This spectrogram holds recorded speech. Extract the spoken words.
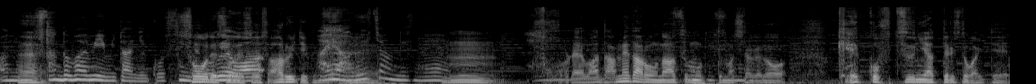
あの、スタンドバイミーみたいにこう線路の上をそうですそうです。歩いていくんです、ね、歩いちゃうんですね、うん、それはだめだろうなと思ってましたけど、ね、結構普通にやってる人がいて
